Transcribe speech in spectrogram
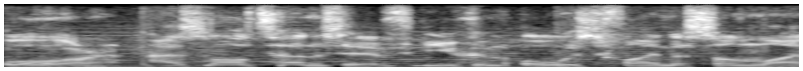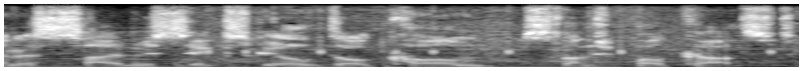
Or, as an alternative, you can always find us online at cybersixgill.com slash podcast.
